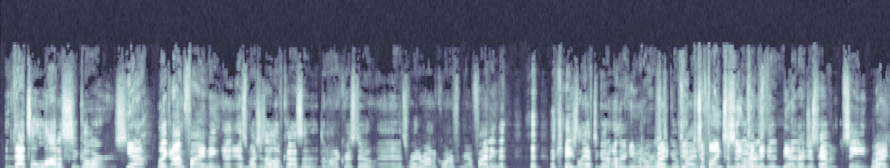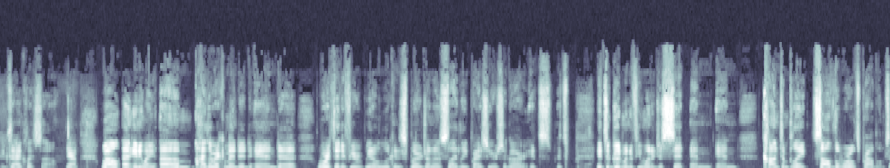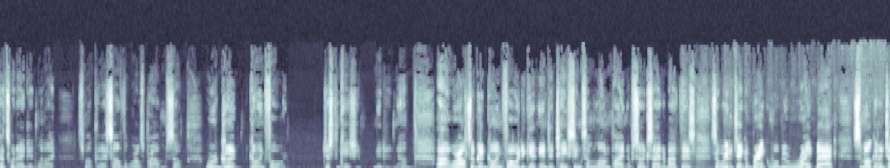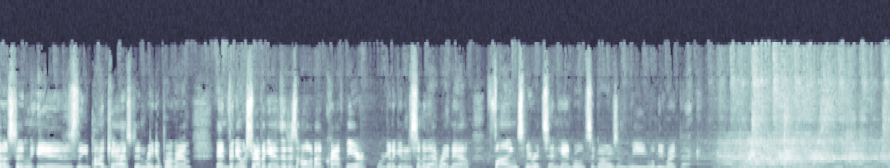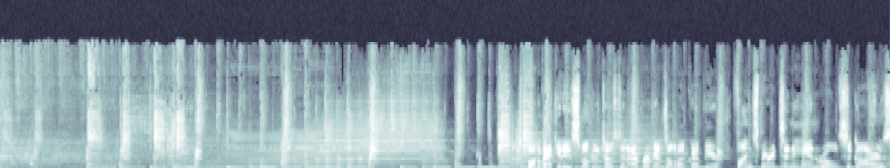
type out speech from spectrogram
that's a lot of cigars. Yeah. Like I'm finding, as much as I love Casa de Montecristo, and it's right around the corner from me, I'm finding that occasionally I have to go to other humidors right. to go to, find to find some things that they did. Yeah. that I just haven't seen. right. Exactly. So yeah, Well, uh, anyway, um, highly recommended and uh, worth it if you're you know looking to splurge on a slightly pricier cigar. It's it's it's a good one if you want to just sit and and contemplate, solve the world's problems. That's what I did when I smoked it. I solved the world's problems. So we're good going forward. Just in case you needed to know, uh, we're also good going forward to get into tasting some Lone Pint. I'm so excited about this. So we're going to take a break. We'll be right back. Smoking and Toasting is the podcast and radio program and video extravaganza that is all about craft beer. We're going to get into some of that right now. Fine spirits and hand rolled cigars, and we will be right back. Welcome back. It is Smoking and Toasting. Our program's all about craft beer, fine spirits, and hand rolled cigars.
